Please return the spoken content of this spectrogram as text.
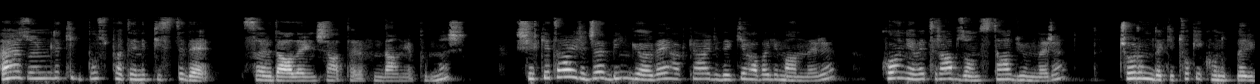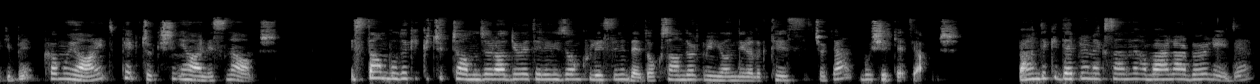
Erzurum'daki buz pateni pisti de Sarıdağlar İnşaat tarafından yapılmış. Şirket ayrıca Bingöl ve Hakkari'deki havalimanları, Konya ve Trabzon stadyumları, Çorum'daki TOKİ konutları gibi kamuya ait pek çok işin ihalesini almış. İstanbul'daki Küçükçamlıca Radyo ve Televizyon Kulesi'ni de 94 milyon liralık tesis çöken bu şirket yapmış. Bendeki deprem eksenli haberler böyleydi.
